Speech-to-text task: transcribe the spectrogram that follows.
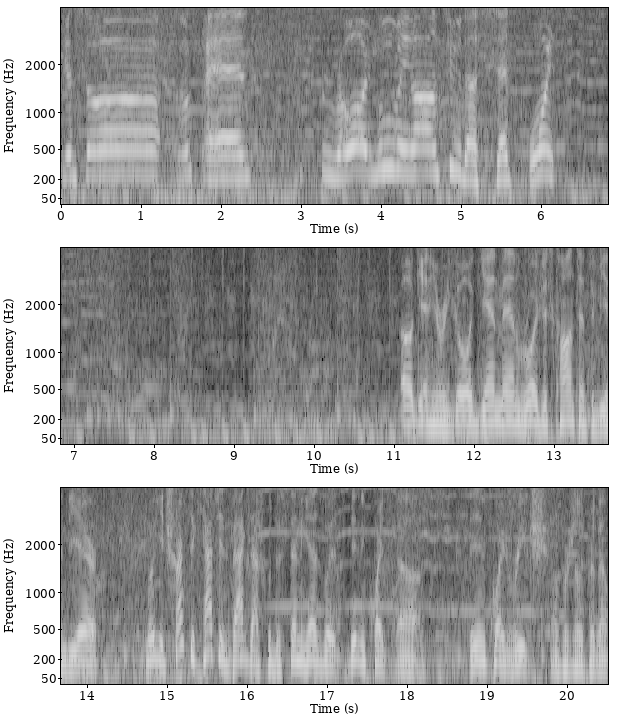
Good stuff. And Roy moving on to the set point. Again, here we go again, man. Roy just content to be in the air. Mugi tried to catch his backdash with the standing S, but didn't quite, uh, didn't quite reach, unfortunately for them.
